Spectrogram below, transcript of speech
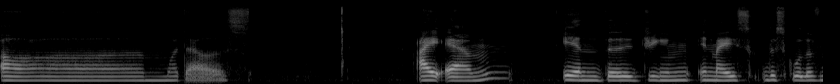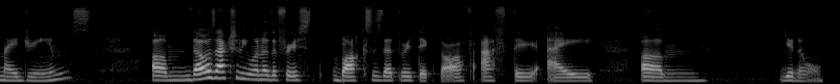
Um, what else? I am in the dream in my the school of my dreams. Um, that was actually one of the first boxes that were ticked off after I, um, you know,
